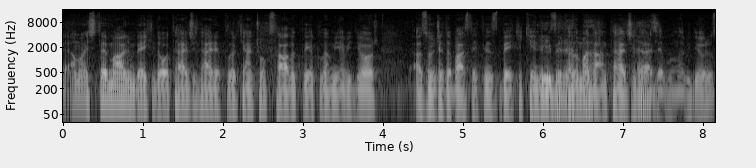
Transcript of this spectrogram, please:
E, Ama işte malum belki de o tercihler yapılırken çok sağlıklı yapılamayabiliyor. Az önce de bahsettiğiniz belki kendimizi rehber. tanımadan tercihlerde bulunabiliyoruz.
